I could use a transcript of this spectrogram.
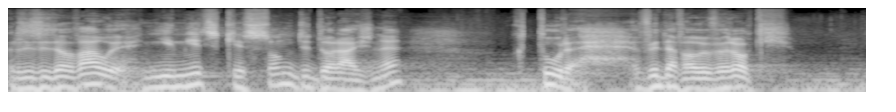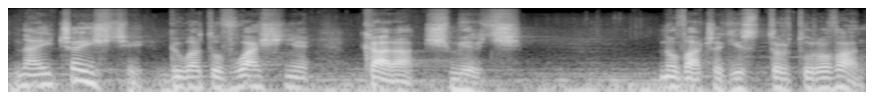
rezydowały niemieckie sądy doraźne, które wydawały wyroki. Najczęściej była to właśnie kara śmierci. Nowaczek jest torturowany.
